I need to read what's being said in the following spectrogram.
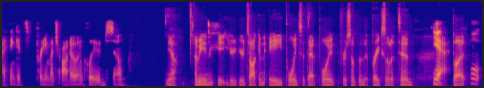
I think it's pretty much auto include. So Yeah, I mean you're you're talking eighty points at that point for something that breaks on a ten. Yeah. But Well,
